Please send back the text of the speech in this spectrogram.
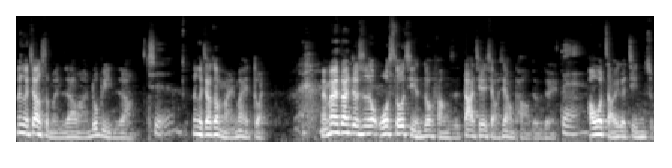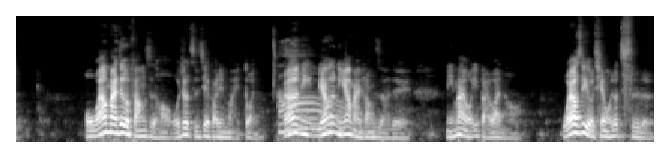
那个叫什么你知道吗？Ruby 你知道？是，那个叫做买卖段，买卖段就是说我收集很多房子，大街小巷跑，对不对？对。啊，我找一个金主，我我要卖这个房子哈，我就直接把你买断。然后你，比方说你要买房子啊，对，你卖我一百万哈，我要是有钱我就吃了。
